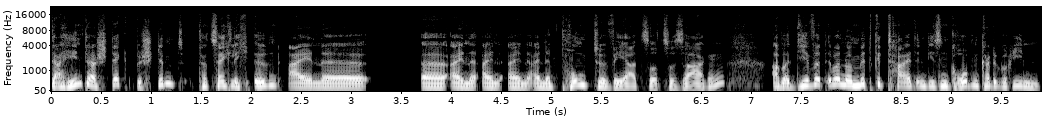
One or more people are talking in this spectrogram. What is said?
dahinter steckt bestimmt tatsächlich irgendeine äh, eine, ein, ein, eine Punktewert sozusagen. Aber dir wird immer nur mitgeteilt in diesen groben Kategorien,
